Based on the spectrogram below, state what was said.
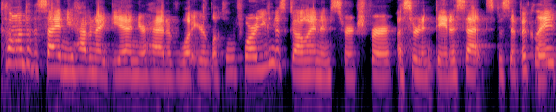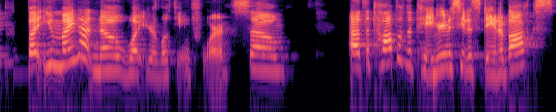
come onto the site and you have an idea in your head of what you're looking for, you can just go in and search for a certain data set specifically, but you might not know what you're looking for. So at the top of the page, you're going to see this data box.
